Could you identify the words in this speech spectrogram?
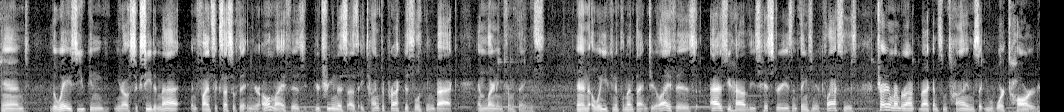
And the ways you can, you know, succeed in that and find success with it in your own life is you're treating this as a time to practice looking back and learning from things. And a way you can implement that into your life is as you have these histories and things in your classes, try to remember back on some times that you worked hard.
